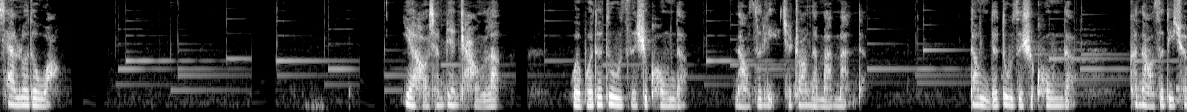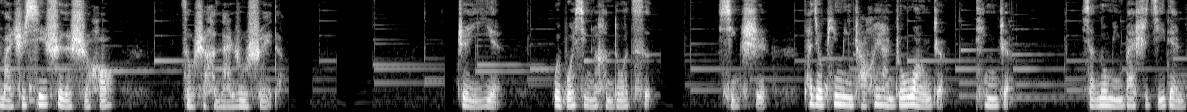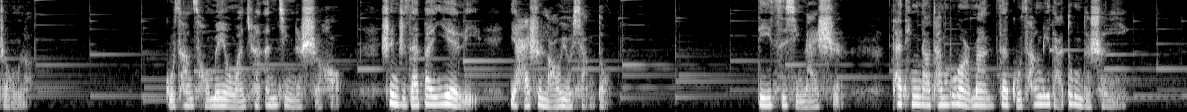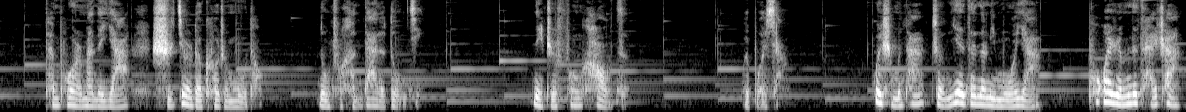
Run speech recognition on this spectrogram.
下落的网。夜好像变长了，韦伯的肚子是空的，脑子里却装得满满的。当你的肚子是空的，可脑子里却满是心事的时候，总是很难入睡的。这一夜，韦伯醒了很多次。醒时，他就拼命朝黑暗中望着、听着，想弄明白是几点钟了。谷仓从没有完全安静的时候，甚至在半夜里也还是老有响动。第一次醒来时，他听到谭普尔曼在谷仓里打洞的声音。谭普尔曼的牙使劲地磕着木头，弄出很大的动静。那只疯耗子。韦伯想：为什么他整夜在那里磨牙，破坏人们的财产？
